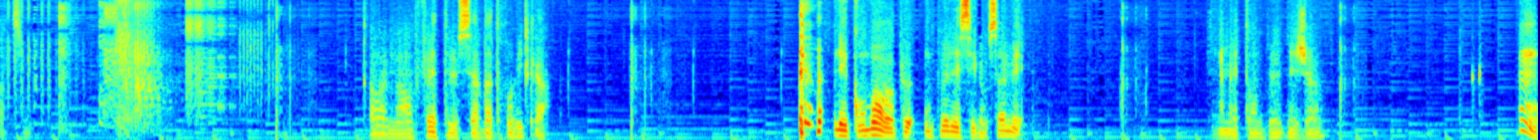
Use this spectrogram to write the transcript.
Parti. Ah ouais, mais en fait, ça va trop vite là. Les combats, on peut, on peut laisser comme ça, mais... On va mettre en deux déjà. Hmm.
